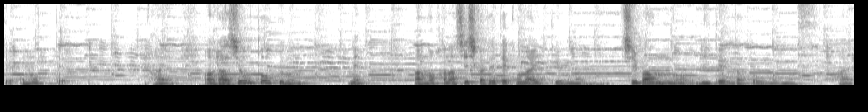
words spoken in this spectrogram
て思って、はい。あ、ラジオトークのねあの話しか出てこないっていうのが一番の利点だと思います。はい、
